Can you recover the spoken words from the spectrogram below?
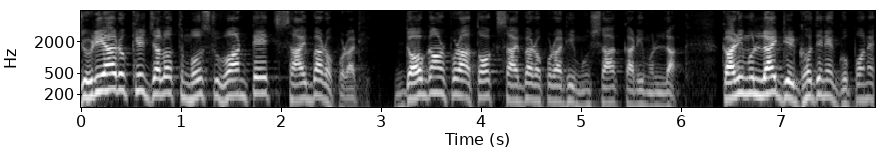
জুৰিয়া আৰক্ষীৰ জালত মষ্ট ৱান্টেড চাইবাৰ অপৰাধী। দগাঁৱৰ পৰা আটক চাইবাৰ অপৰাধী মুছা কাৰিমুল্লাক। কাৰিমুল্লাই দীৰ্ঘদিনে গোপনে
